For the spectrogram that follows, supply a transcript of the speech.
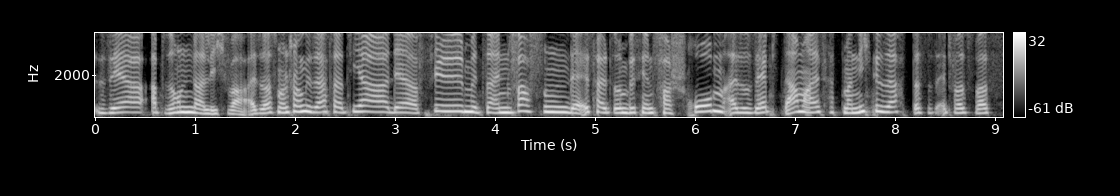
sehr absonderlich war. Also was man schon gesagt hat, ja, der Film mit seinen Waffen, der ist halt so ein bisschen verschroben. Also selbst damals hat man nicht gesagt, das ist etwas, was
